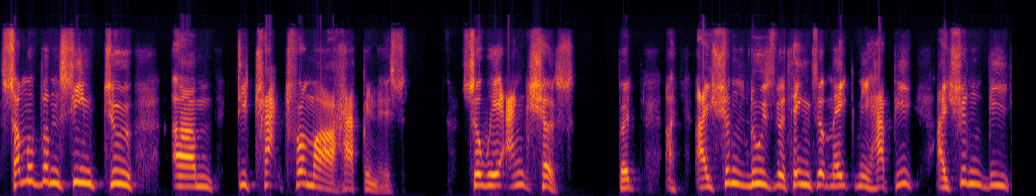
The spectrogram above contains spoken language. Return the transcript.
Some of them seem to um, detract from our happiness. So we're anxious. But I, I shouldn't lose the things that make me happy. I shouldn't be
